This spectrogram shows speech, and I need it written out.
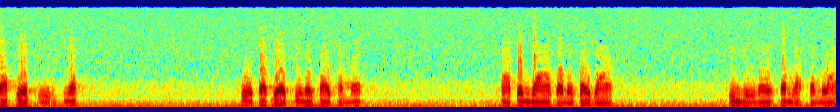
ประเภทอื่นเสียถูกประเภทที่ในใส่ธรรมะถ้าเป็นยาก็ไม่ใช่ยา ที่อยู่ในตำรับตำรา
